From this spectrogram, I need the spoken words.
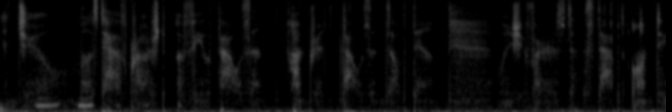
and Jill must have crushed a few thousand, hundred thousands of them when she first stepped onto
